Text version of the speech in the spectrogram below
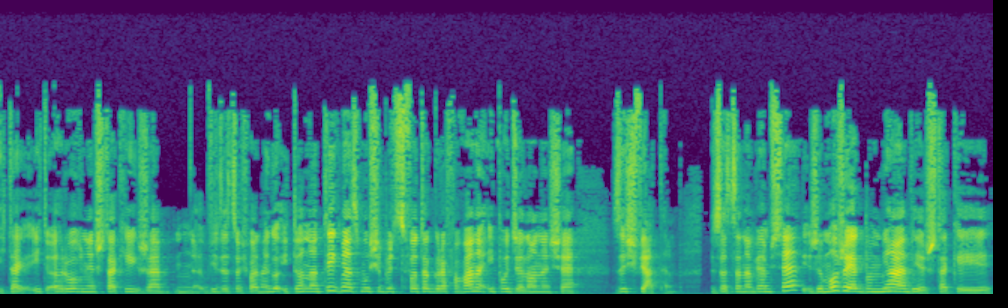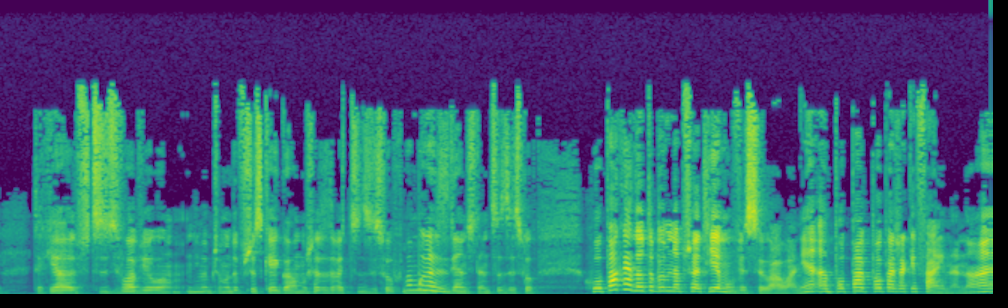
I, I również takich, że mm, widzę coś ładnego i to natychmiast musi być sfotografowane i podzielone się ze światem. Zastanawiam się, że może jakbym miała, wiesz, takiej, takiego w cudzysłowie, nie wiem czemu do wszystkiego muszę dodawać cudzysłów, chyba mogę zdjąć ten cudzysłów. Chłopaka, no to bym na przykład jemu wysyłała, nie? A popa, popatrz, jakie fajne. No, a,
